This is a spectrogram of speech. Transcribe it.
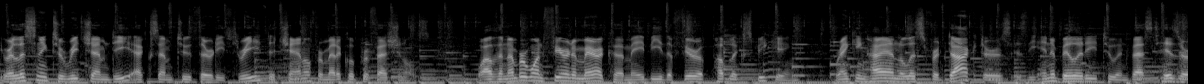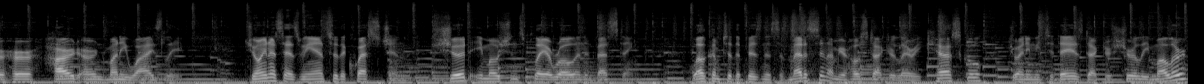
You are listening to ReachMD XM233, the channel for medical professionals. While the number one fear in America may be the fear of public speaking, ranking high on the list for doctors is the inability to invest his or her hard earned money wisely. Join us as we answer the question Should emotions play a role in investing? Welcome to the Business of Medicine. I'm your host, Dr. Larry Kaskel. Joining me today is Dr. Shirley Muller,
